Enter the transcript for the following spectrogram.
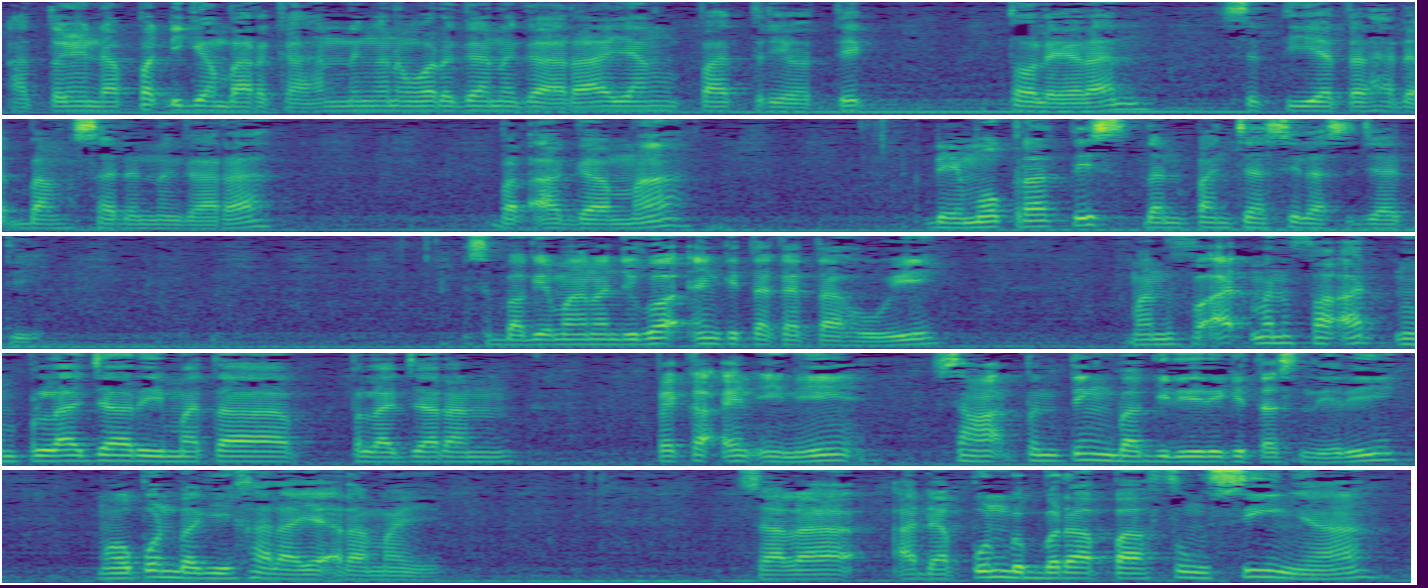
atau yang dapat digambarkan dengan warga negara yang patriotik, toleran, setia terhadap bangsa dan negara, beragama, demokratis dan Pancasila sejati. Sebagaimana juga yang kita ketahui, manfaat-manfaat mempelajari mata pelajaran PKN ini sangat penting bagi diri kita sendiri maupun bagi khalayak ramai. Salah adapun beberapa fungsinya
